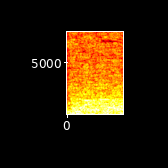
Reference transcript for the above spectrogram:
you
